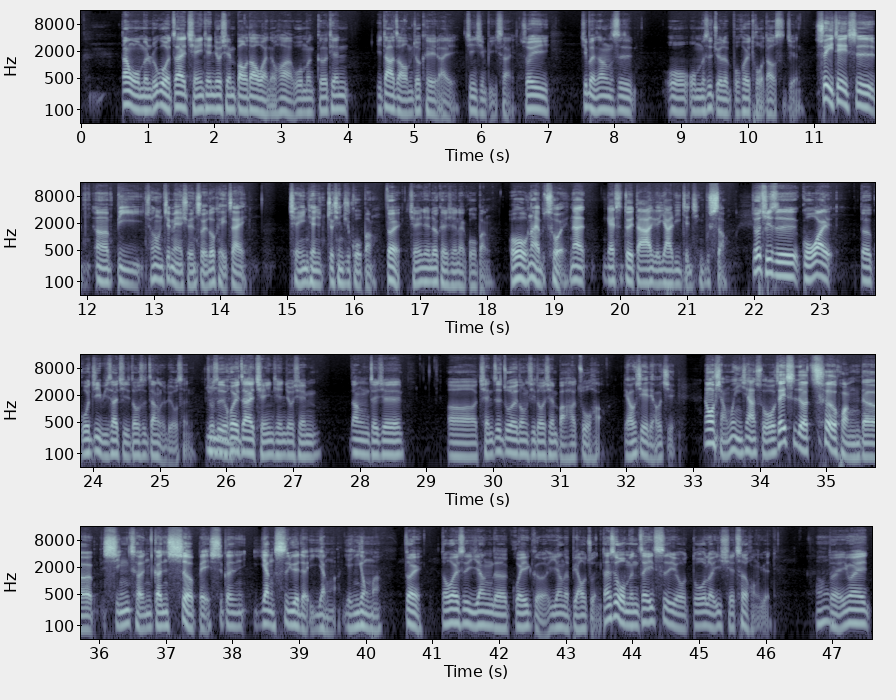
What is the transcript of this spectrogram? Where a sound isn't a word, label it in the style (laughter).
但我们如果在前一天就先报道完的话，我们隔天一大早我们就可以来进行比赛，所以基本上是我我们是觉得不会拖到时间。所以这一次呃，比传统健美的选手也都可以在前一天就先去过磅，对，前一天就可以先来过磅。哦，那还不错哎，那应该是对大家一个压力减轻不少。就其实国外的国际比赛其实都是这样的流程，就是会在前一天就先让这些呃前置作业东西都先把它做好。了解了解。那我想问一下，说这次的测谎的行程跟设备是跟一样四月的一样吗？沿用吗？对，都会是一样的规格、一样的标准。但是我们这一次有多了一些测谎员。哦，对，因为。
